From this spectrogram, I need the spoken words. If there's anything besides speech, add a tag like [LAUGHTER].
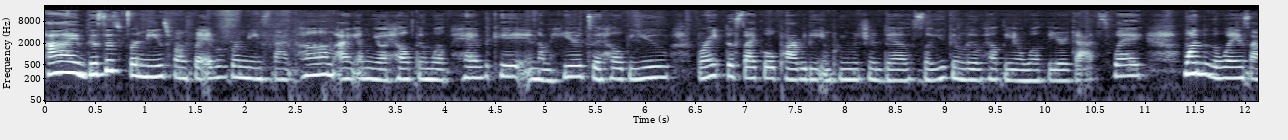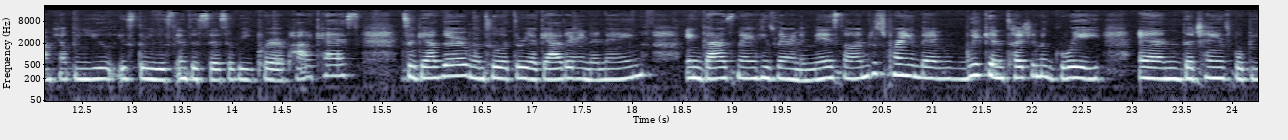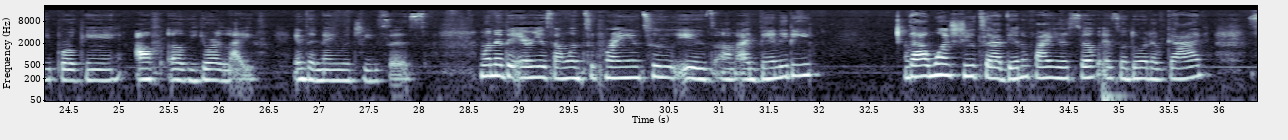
Hi, this is Bernice from ForeverBernice.com. I am your health and wealth advocate, and I'm here to help you break the cycle of poverty and premature death so you can live healthier and wealthier God's way. One of the ways I'm helping you is through this intercessory prayer podcast. Together, when two or three are gathered in the name, in God's name, He's there in the midst. So I'm just praying that we can touch and agree, and the chains will be broken off of your life in the name of Jesus. One of the areas I want to pray into is um, identity. God wants you to identify yourself as a daughter of God.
